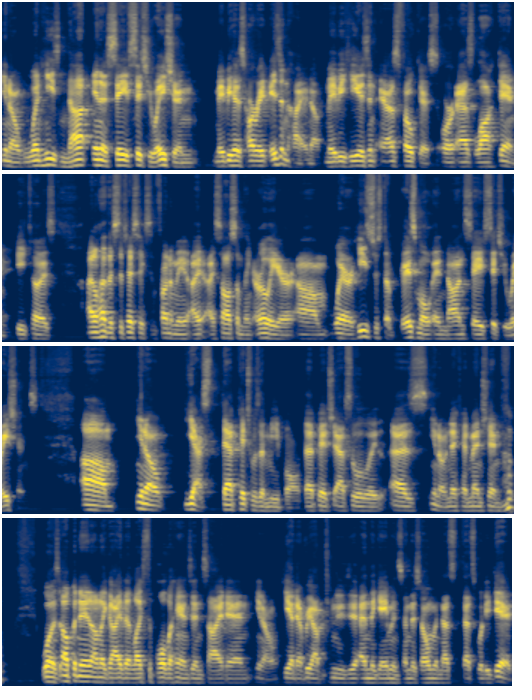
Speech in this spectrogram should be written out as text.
You know, when he's not in a safe situation, maybe his heart rate isn't high enough. Maybe he isn't as focused or as locked in because I don't have the statistics in front of me. I, I saw something earlier um, where he's just abysmal in non-safe situations. Um, you know, yes, that pitch was a meatball. That pitch absolutely, as you know, Nick had mentioned, was up and in on a guy that likes to pull the hands inside, and you know, he had every opportunity to end the game and send us home, and that's that's what he did.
